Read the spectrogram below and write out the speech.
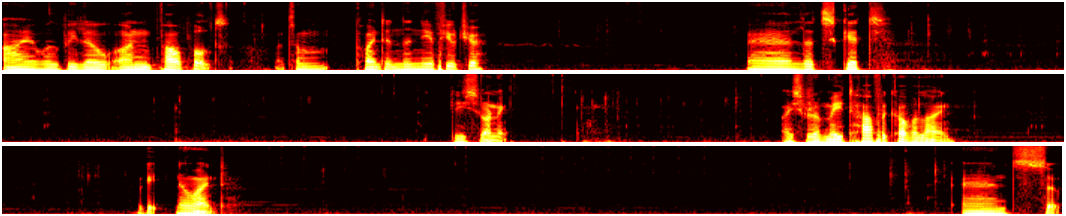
I will be low on power poles at some point in the near future. And let's get these running. I should have made half a copper line. Okay, no mind. And so,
